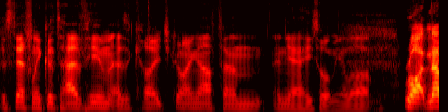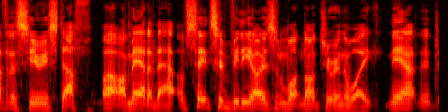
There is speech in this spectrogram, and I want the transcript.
was definitely good to have him as a coach growing up. Um, and yeah, he taught me a lot. Right, enough of the serious stuff. I- I'm out of that. I've seen some videos and whatnot during the week. Now, it-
